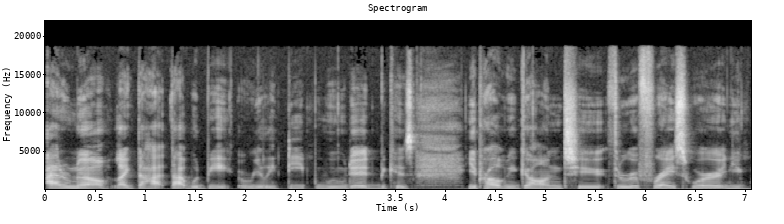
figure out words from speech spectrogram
I don't know, like that that would be really deep wounded because you'd probably gone to through a phase where you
